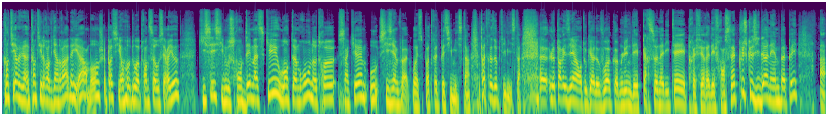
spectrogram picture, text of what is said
Quand, il, reviendra, d'ailleurs, bon, je sais pas si on doit prendre ça au sérieux, qui sait si nous serons démasqués ou entamerons notre cinquième ou sixième vague? Ouais, c'est pas très pessimiste, hein. pas très optimiste. Euh, le Parisien, en tout cas, le voit comme l'une des personnalités préférées des Français, plus que Zidane et Mbappé, un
